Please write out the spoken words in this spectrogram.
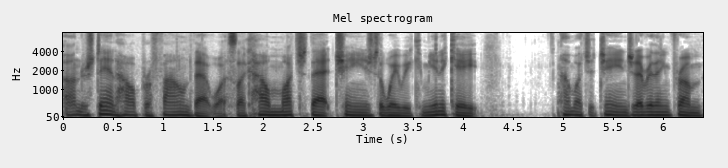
understand how profound that was, like how much that changed the way we communicate how much it changed everything from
